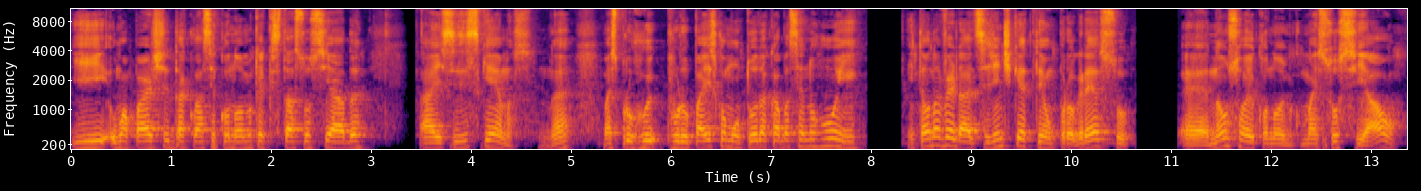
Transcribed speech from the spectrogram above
e uma parte da classe econômica que está associada a esses esquemas, né? Mas para o país como um todo acaba sendo ruim. Então, na verdade, se a gente quer ter um progresso é, não só econômico, mas social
